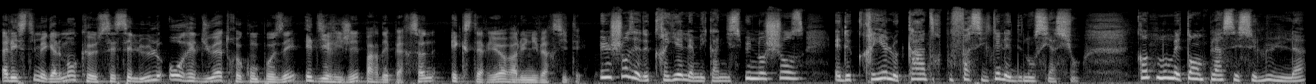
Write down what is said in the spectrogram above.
elle estime également que ces cellules auraient dû être composées et dirigées par des personnes extérieures à l'université. Une chose est de créer les mécanismes, une autre chose est de créer le cadre pour faciliter les dénonciations. Quand nous mettons en place ces cellules-là,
